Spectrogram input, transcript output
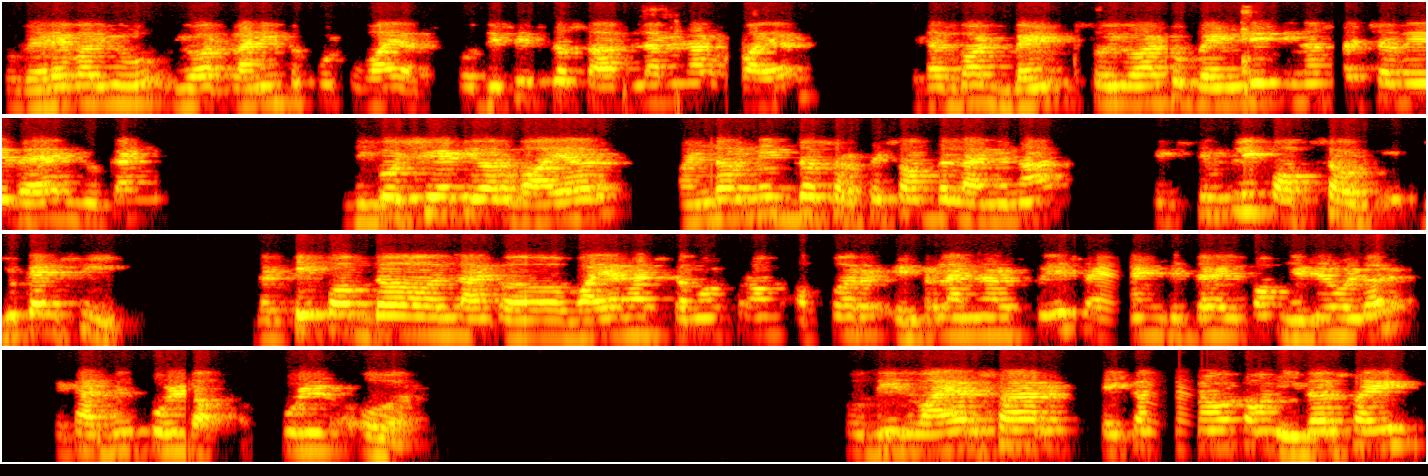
So wherever you you are planning to put wire, so this is the sublaminar wire. It has got bent, so you have to bend it in a such a way where you can negotiate your wire underneath the surface of the laminar. It simply pops out. You can see the tip of the uh, wire has come out from upper interlaminar space and with the help of needle holder, it has been pulled up, pulled over. So these wires are taken out on either side.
